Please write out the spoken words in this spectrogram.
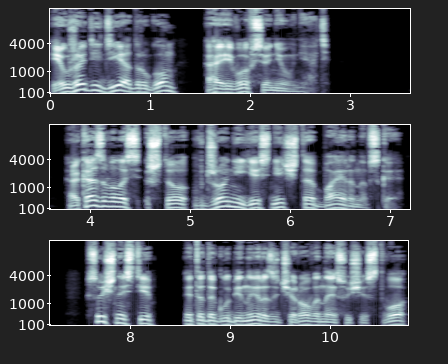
и уже Диди о другом а его все не унять. Оказывалось, что в Джонни есть нечто байроновское. В сущности, это до глубины разочарованное существо,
